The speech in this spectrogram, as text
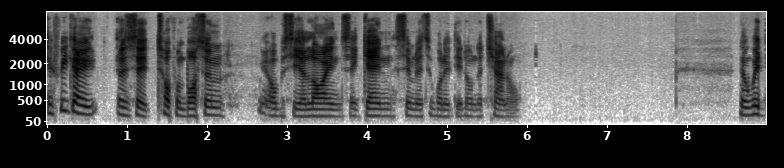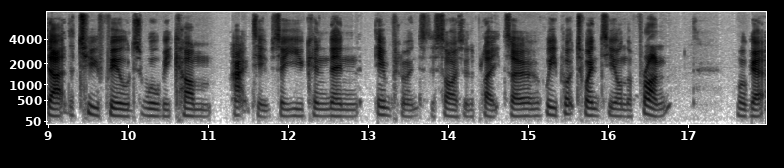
If we go, as I said, top and bottom, it obviously aligns again similar to what it did on the channel. Now with that, the two fields will become active, so you can then influence the size of the plate. So if we put 20 on the front, we'll get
